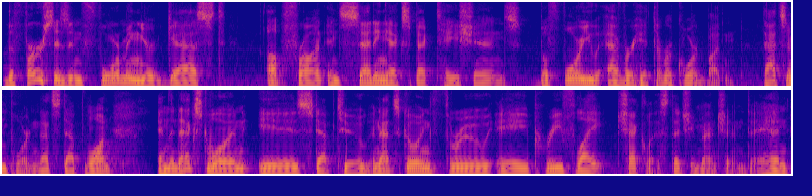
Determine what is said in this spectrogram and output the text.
The first is informing your guest upfront and setting expectations before you ever hit the record button. That's important. That's step one. And the next one is step two, and that's going through a pre flight checklist that you mentioned. And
